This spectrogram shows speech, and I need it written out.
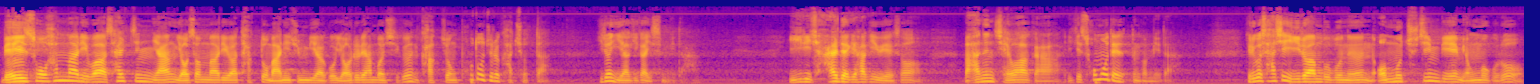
매일 소 한 마리와 살찐 양 여섯 마리와 닭도 많이 준비하고 열흘에 한 번씩은 각종 포도주를 갖추었다. 이런 이야기가 있습니다. 일이 잘 되게 하기 위해서 많은 재화가 이게 소모되었던 겁니다. 그리고 사실 이러한 부분은 업무 추진비의 명목으로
